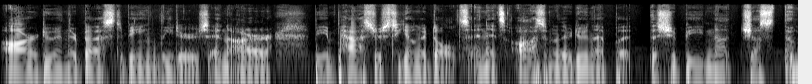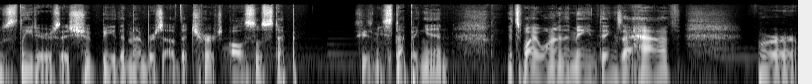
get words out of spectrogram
are doing their best to being leaders and are being pastors to young adults and it's awesome that they're doing that but this should be not just those leaders. It should be the members of the church also step excuse me stepping in. It's why one of the main things i have for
